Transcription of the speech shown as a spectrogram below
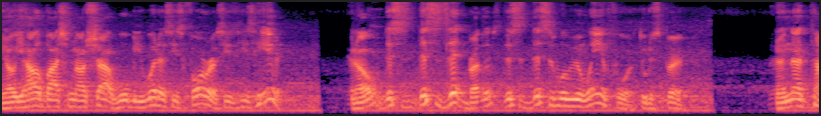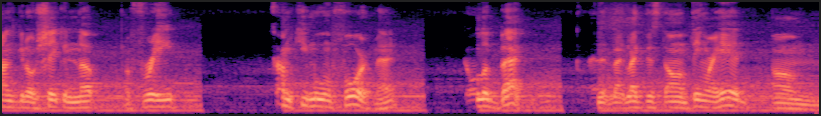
You know, Yahweh Bashim Shah will be with us. He's for us. He's, he's here. You know, this is this is it, brothers. This is this is what we've been waiting for through the Spirit. And not time to get all shaken up, afraid. Time to keep moving forward, man. Don't look back. And like like this um thing right here, um,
